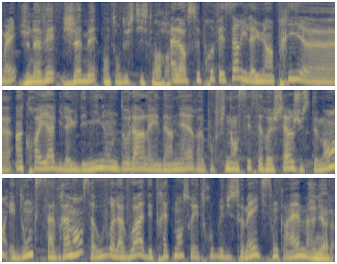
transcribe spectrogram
Oui. Je n'avais jamais entendu cette histoire. Alors ce professeur, il a eu un prix euh, incroyable, il a eu des millions de dollars l'année dernière euh, pour financer ses recherches justement, et donc ça vraiment, ça ouvre la voie à des traitements sur les troubles du sommeil qui sont quand même euh, Génial.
